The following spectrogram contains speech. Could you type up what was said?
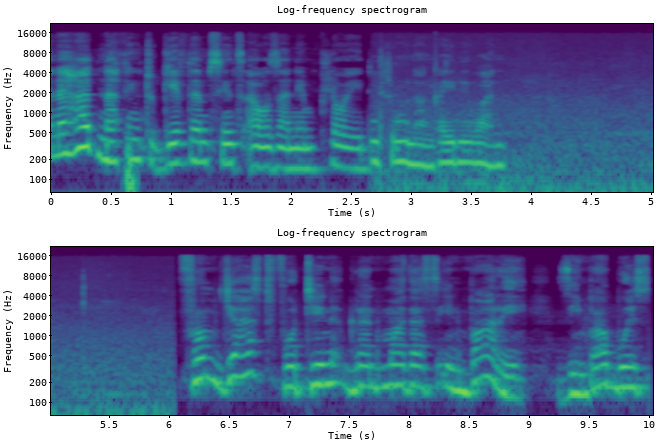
and I had nothing to give them since I was unemployed. From just 14 grandmothers in Mbare, Zimbabwe's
